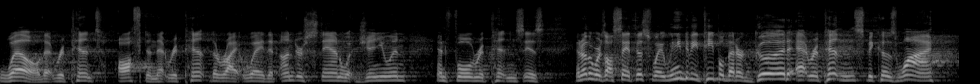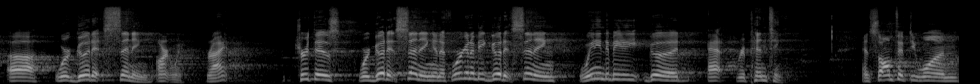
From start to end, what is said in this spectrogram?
well, that repent often, that repent the right way, that understand what genuine and full repentance is. In other words, I'll say it this way we need to be people that are good at repentance because why? Uh, we're good at sinning, aren't we? Right? Truth is, we're good at sinning, and if we're going to be good at sinning, we need to be good at repenting. And Psalm 51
